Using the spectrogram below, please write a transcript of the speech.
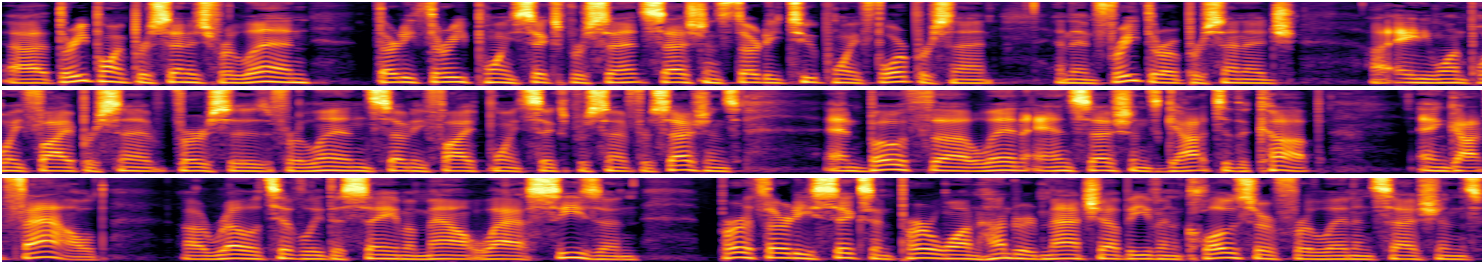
Uh, three point percentage for Lin, 33.6%, Sessions 32.4%, and then free throw percentage, uh, 81.5% versus for Lin, 75.6% for Sessions. And both uh, Lin and Sessions got to the cup and got fouled uh, relatively the same amount last season. Per 36 and per 100 matchup even closer for Lin and Sessions.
